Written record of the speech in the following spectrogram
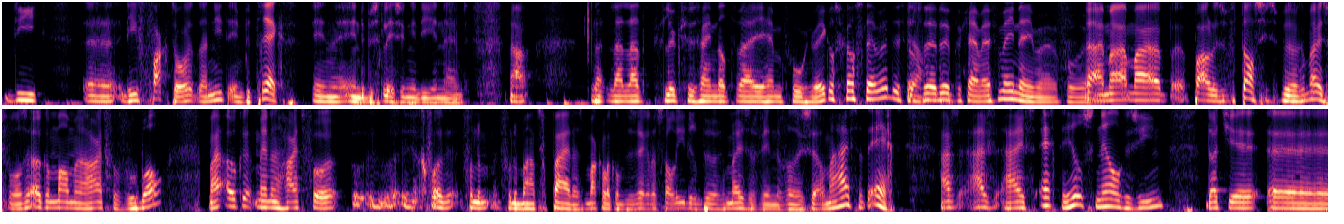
die, eh, die factor daar niet in betrekt in, in de beslissingen die je neemt. Nou, La- la- laat het geluk zo zijn dat wij hem volgende week als gast hebben. Dus dat, Ja. eh, dat gaan we even meenemen. Voor, eh, Ja, maar, maar Paul is een fantastische burgemeester voor ons. Ook een man met een hart voor voetbal. Maar ook met een hart voor, voor, de, voor, de, voor de maatschappij. Dat is makkelijk om te zeggen. Dat zal iedere burgemeester vinden van zichzelf. Maar hij heeft het echt. Hij heeft, hij heeft, hij heeft echt heel snel gezien dat je... eh,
